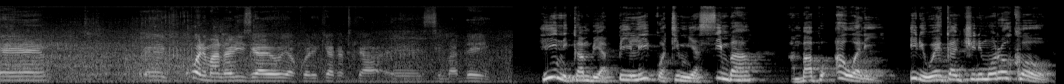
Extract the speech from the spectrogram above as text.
eh, eh, kikubwa ni maandalizi hayo ya kuelekea katika eh, Simba Day. Hii ni kambi ya pili kwa timu ya Simba ambapo awali iliweka nchini Moroko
